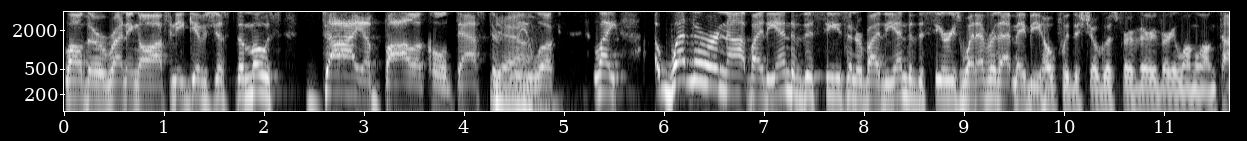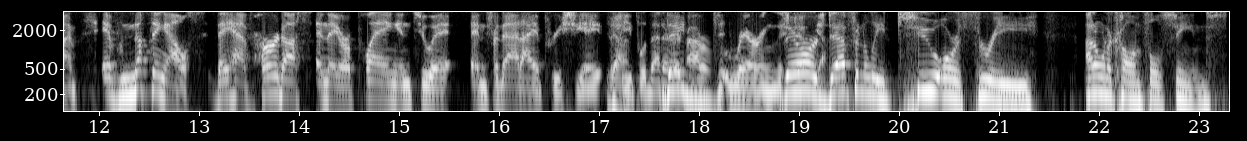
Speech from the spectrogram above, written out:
while they're running off, and he gives just the most diabolical, dastardly Yeah. look like whether or not by the end of this season or by the end of the series whatever that may be hopefully this show goes for a very very long long time if nothing else they have heard us and they are playing into it and for that i appreciate the Yeah. people that are, are d- raring the There show are yes. definitely two or three, I don't want to call them full scenes,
